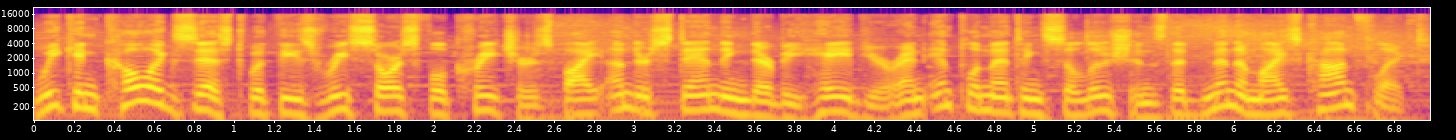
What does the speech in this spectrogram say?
We can coexist with these resourceful creatures by understanding their behavior and implementing solutions that minimize conflict.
